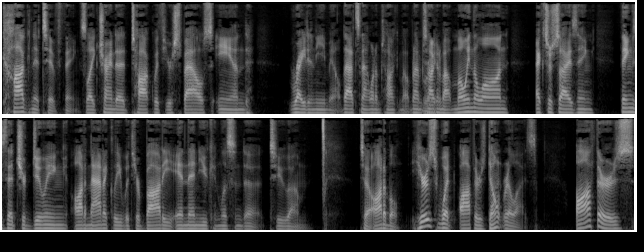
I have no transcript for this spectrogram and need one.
cognitive things like trying to talk with your spouse and write an email. That's not what I'm talking about. But I'm talking about mowing the lawn, exercising, things that you're doing automatically with your body, and then you can listen to to um, to Audible. Here's what authors don't realize: authors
